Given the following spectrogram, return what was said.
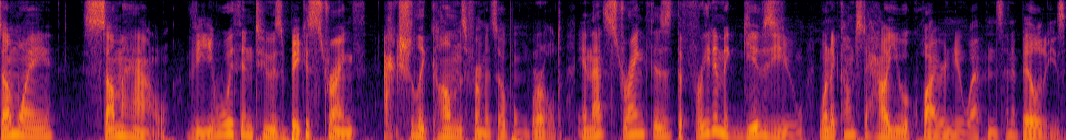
Some way, somehow, the Evil Within 2's biggest strength actually comes from its open world, and that strength is the freedom it gives you when it comes to how you acquire new weapons and abilities.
